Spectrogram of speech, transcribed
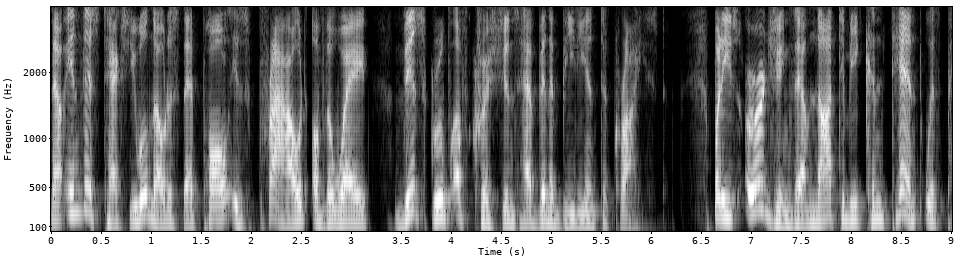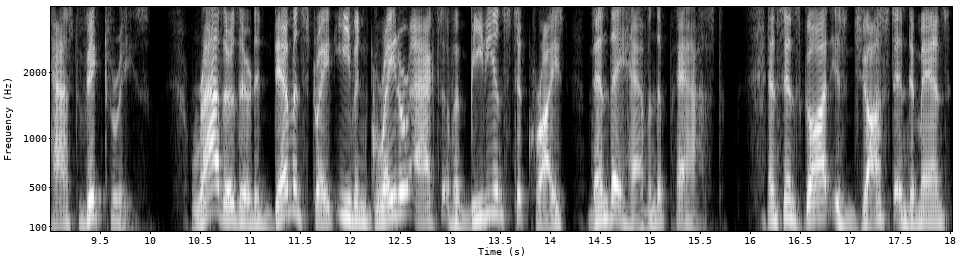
Now, in this text, you will notice that Paul is proud of the way this group of Christians have been obedient to Christ. But he's urging them not to be content with past victories. Rather, they're to demonstrate even greater acts of obedience to Christ than they have in the past. And since God is just and demands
